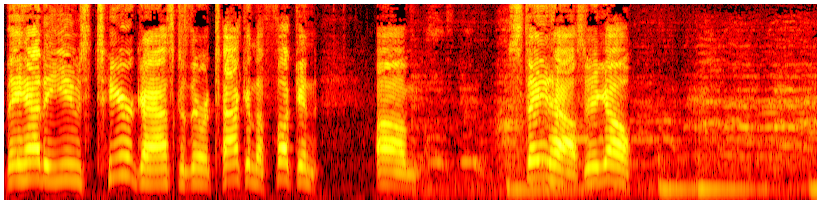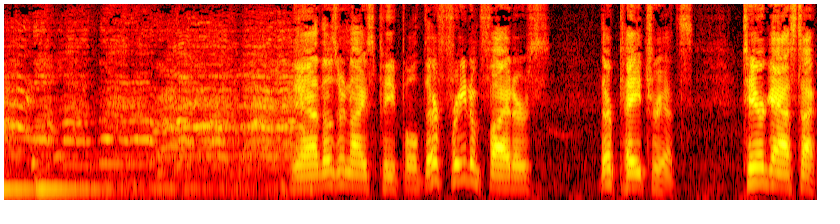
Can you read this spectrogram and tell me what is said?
they had to use tear gas because they were attacking the fucking um, state house. Here you go. Yeah, those are nice people. They're freedom fighters. They're patriots. Tear gas time.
